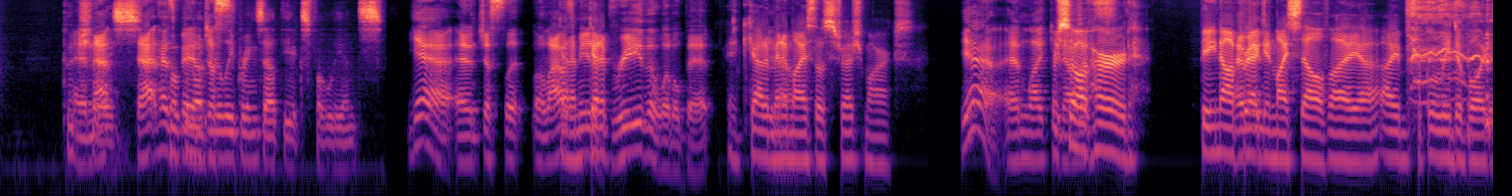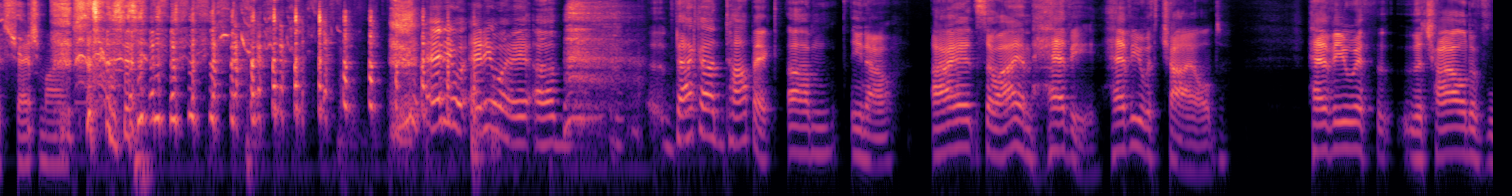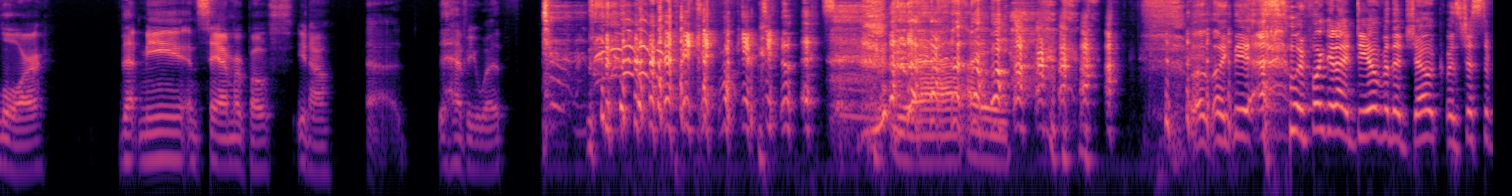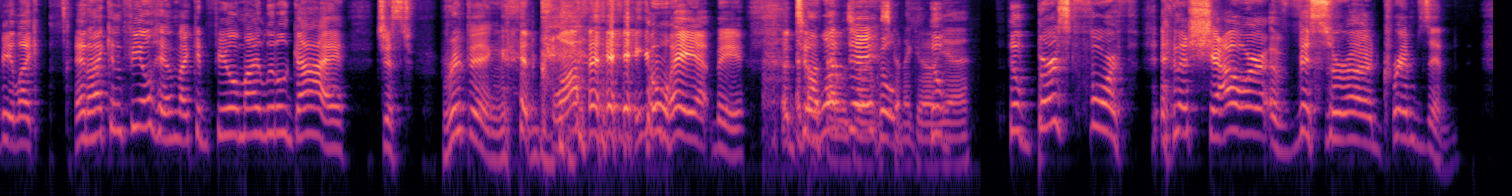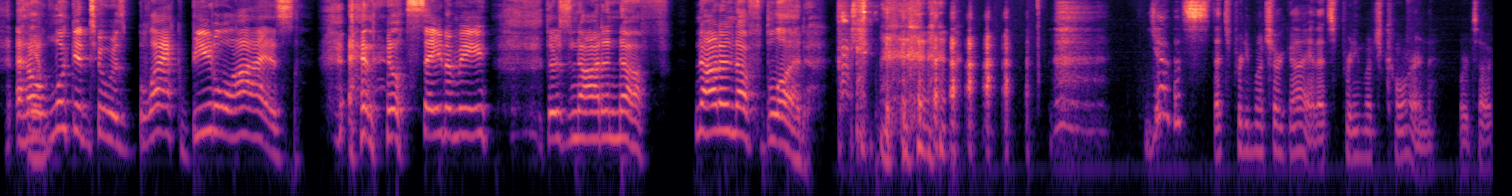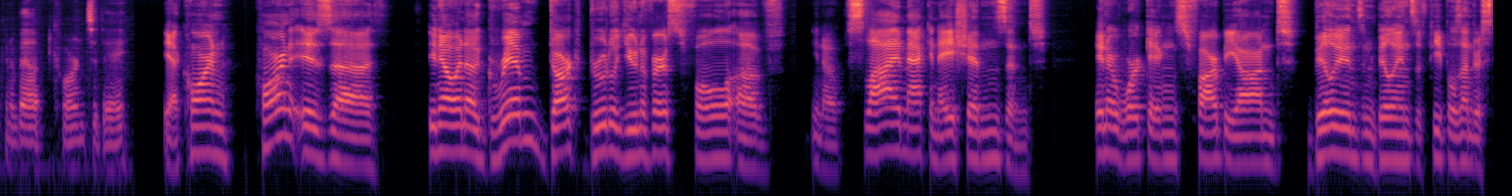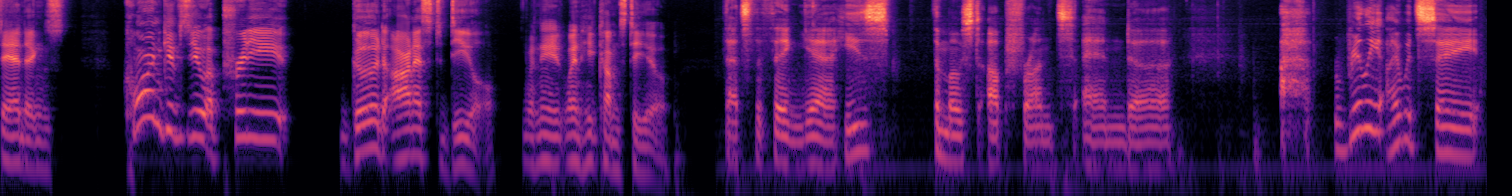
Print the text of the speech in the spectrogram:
Good And that- choice. that has been Coconut just- really brings out the exfoliants. Yeah, and it just allows Gotta- me gotta- to breathe a little bit. You You know. minimize those stretch marks. Yeah, and like, you know, so I've heard. Being not I mean- pregnant myself, I uh, I'm completely devoid of stretch marks. anyway, anyway, um, back on topic. Um, you know, I so I am heavy, heavy with child, heavy with the child of lore that me and Sam are both, you know, uh, heavy with. I can't fucking do this. Yeah, Well, like the my fucking idea for the joke was just to be like, and I can feel him. I can feel my little guy just ripping and clawing away at me until one day where it was he'll, gonna go. he'll, Yeah. he'll burst forth in a shower of viscera and crimson, and I'll look into his black beetle eyes, and he'll say to me, "There's not enough, not enough blood." yeah, that's that's pretty much our guy. That's pretty much Khorne. We're talking about Khorne today. Yeah, Khorne. Khorne is, uh, you know, in a grim, dark, brutal universe full of, you know, sly machinations and inner workings far beyond billions and billions of people's understandings. Khorne gives you a pretty good, honest deal when he when he comes to you. That's the thing. Yeah, he's the most upfront and uh, really, I would say,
